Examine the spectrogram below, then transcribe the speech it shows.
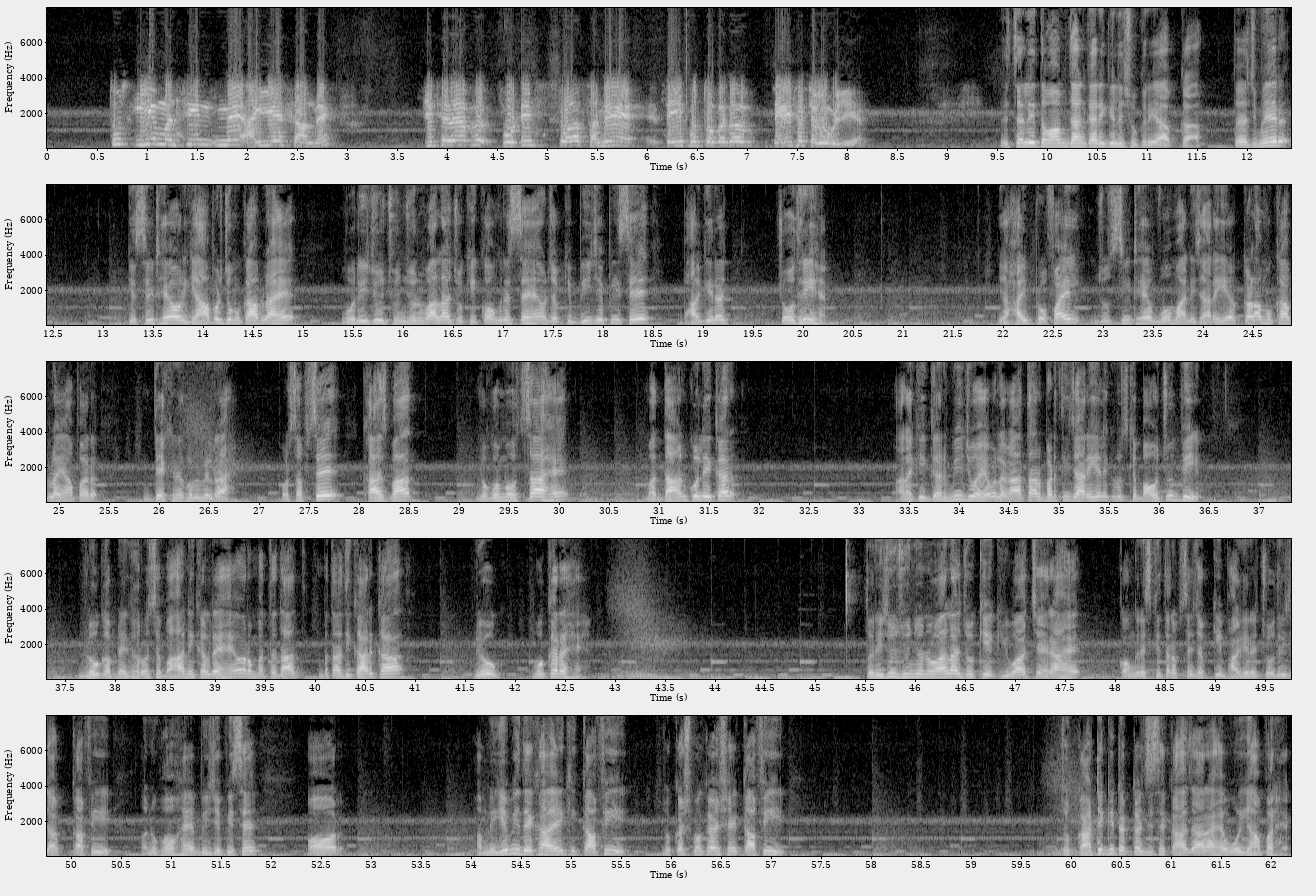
तो ये मशीन में आई है सामने जिससे अब वोटिंग थोड़ा समय से ही बुथ होकर देरी से चालू हुई है। चलिए, तमाम जानकारी के लिए शुक्रिया आपका। तो अजमेर की सीट है और यहाँ पर जो मुकाबला है, वो रिजू झुंझुनवाला, जो कि कांग्रेस से है और जबकि बीजेपी से भागीरथ चौधरी हैं। यह हाई प्रोफ़ाइल जो सीट है, वो मानी जा रही है। कड़ा मुकाबला यहाँ पर देखने को भी मिल रहा है। और सबसे खास बात, लोगों में उत्साह है मतदान को लेकर, हालाँकि गर्मी जो है वो लगातार बढ़ती जा रही है, लेकिन उसके बावजूद भी लोग अपने घरों से बाहर निकल रहे हैं और मतदा, मताधिकार का प्रयोग वो कर रहे हैं। तो रिजू झुंझुनवाला, जो कि एक युवा चेहरा है, कांग्रेस की तरफ़ से, जबकि भागीरथ चौधरी जब काफ़ी अनुभव है बीजेपी से, और हमने ये भी देखा है कि काफ़ी जो कश्मकश है, काफ़ी जो कांटे की टक्कर जिसे कहा जा रहा है वो यहाँ पर है।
